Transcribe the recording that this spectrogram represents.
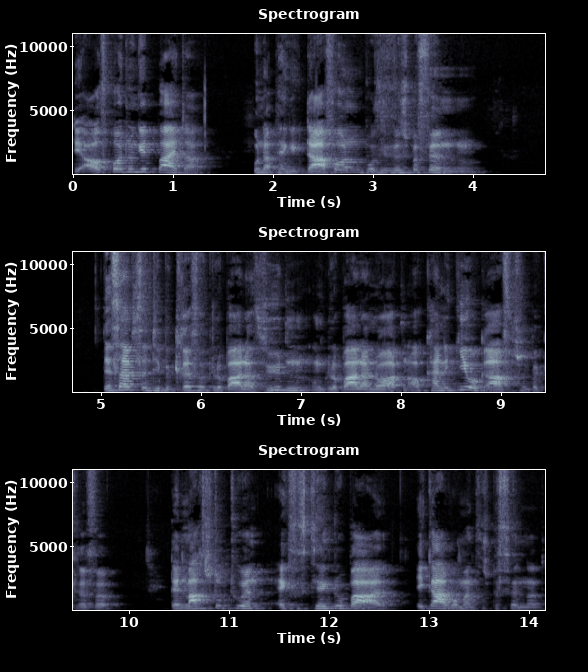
die Ausbeutung geht weiter, unabhängig davon, wo sie sich befinden. Deshalb sind die Begriffe globaler Süden und globaler Norden auch keine geografischen Begriffe, denn Machtstrukturen existieren global, egal wo man sich befindet.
